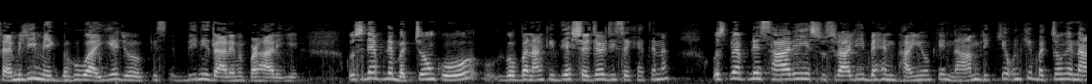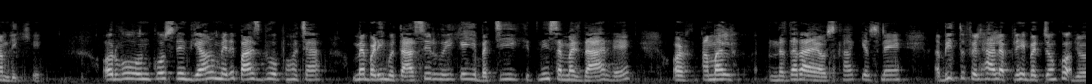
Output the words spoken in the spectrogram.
فیملی میں ایک بہو آئی ہے جو کسی دینی ادارے میں پڑھا رہی ہے اس نے اپنے بچوں کو وہ بنا کے دیا شجر جسے کہتے نا اس میں اپنے سارے سسرالی بہن بھائیوں کے نام لکھے ان کے بچوں کے نام لکھے اور وہ ان کو اس نے دیا اور میرے پاس بھی وہ پہنچا میں بڑی متاثر ہوئی کہ یہ بچی کتنی سمجھدار ہے اور عمل نظر آیا اس کا کہ اس نے ابھی تو فی الحال اپنے بچوں کو جو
